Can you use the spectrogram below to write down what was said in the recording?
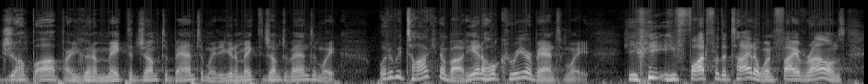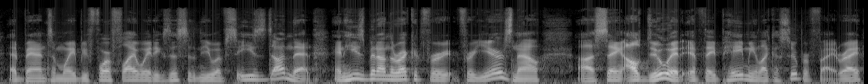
jump up? Are you gonna make the jump to bantamweight? Are you gonna make the jump to bantamweight? What are we talking about? He had a whole career bantamweight. He, he fought for the title, went five rounds at bantamweight before flyweight existed in the UFC. He's done that, and he's been on the record for for years now, uh, saying I'll do it if they pay me like a super fight, right?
